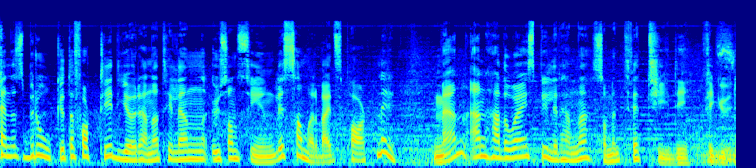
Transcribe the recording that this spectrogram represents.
Hennes brokete fortid gjør henne til en usannsynlig samarbeidspartner, men Anne Hathaway spiller henne som en tvetydig figur.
